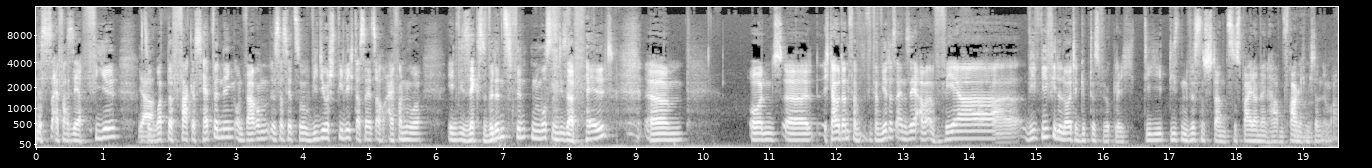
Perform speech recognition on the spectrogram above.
das ist einfach sehr viel. Ja. Also, what the fuck is happening? Und warum ist das jetzt so videospielig, dass er jetzt auch einfach nur irgendwie sechs Villains finden muss in dieser Welt? Ähm, und äh, ich glaube, dann verwirrt es einen sehr, aber wer, wie, wie viele Leute gibt es wirklich, die diesen Wissensstand zu Spider-Man haben, frage ich mhm. mich dann immer.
